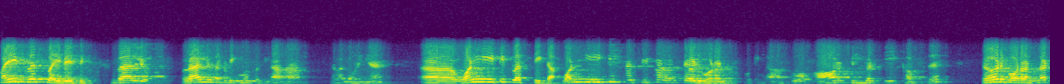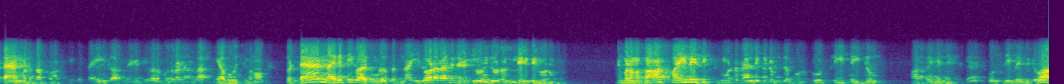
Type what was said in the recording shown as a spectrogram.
five plus five pi six value value கண்டுபிடிக்கும் போது பார்த்தீங்கன்னா நல்லா கவனிங்க. One eighty plus theta one eighty plus theta அது வந்து தேர்ட் குவாட்ரண்ட் ஓகேங்களா? So all silver tea cups third குவாட்ரண்ட்டில் டேன் மட்டும் தான் பாசிட்டிவ் சைன் காஸ் நெகட்டிவ் அதை முதல்ல நல்லா ஞாபகம் வச்சுக்கணும். ஸோ டேன் நெகட்டிவாக இருக்கும்போது பார்த்தீங்கன்னா இதோட வேல்யூ நெகட்டிவ் வரும் இதோட வேல்யூ நெகட்டிவ் வரும். இப்போ நம்ம காஸ் ஃபைவ் பை சிக்ஸ்க்கு மட்டும் வேல்யூ கண்டுபிடிச்சா போதும். Two three by two cos five pi சிக்ஸ்க்கு டூ த்ரீ பை டூவா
